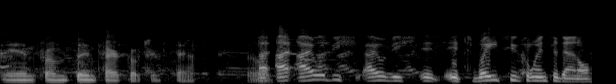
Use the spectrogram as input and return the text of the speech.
and from the entire coaching staff. So, I, I, I would be. I would be. It, it's way too coincidental,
